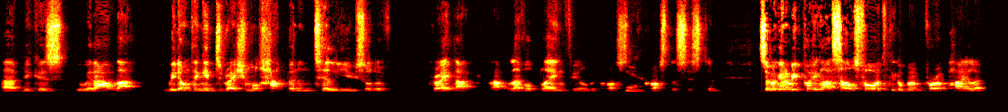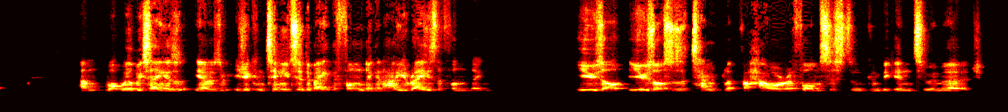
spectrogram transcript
uh, because without that, we don't think integration will happen until you sort of create that, that level playing field across yeah. across the system. So we're going to be putting ourselves forward to the government for a pilot. And what we'll be saying is, you know, as, as you continue to debate the funding and how you raise the funding, use use us as a template for how a reform system can begin to emerge.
